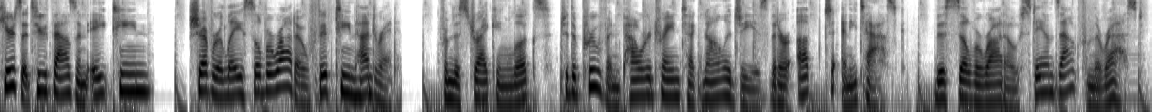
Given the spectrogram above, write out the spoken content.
Here's a 2018 Chevrolet Silverado 1500. From the striking looks to the proven powertrain technologies that are up to any task, this Silverado stands out from the rest.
